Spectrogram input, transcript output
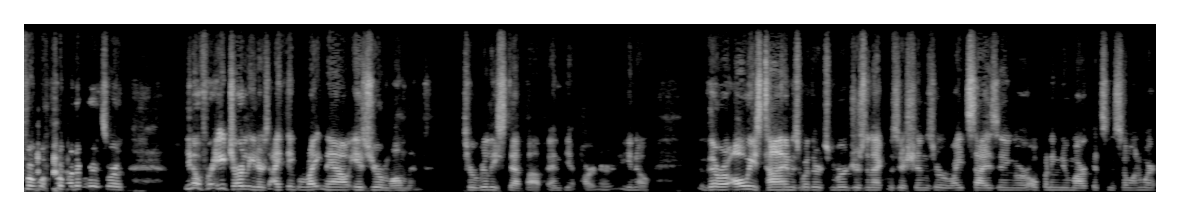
for, for whatever it's worth, you know, for HR leaders, I think right now is your moment to really step up and be a partner. You know, there are always times, whether it's mergers and acquisitions or right sizing or opening new markets and so on, where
